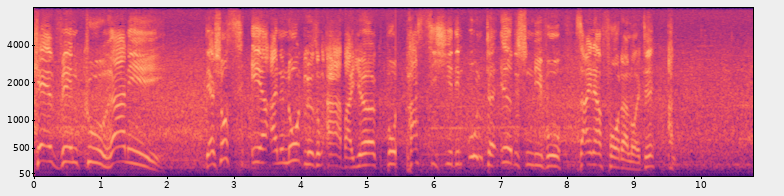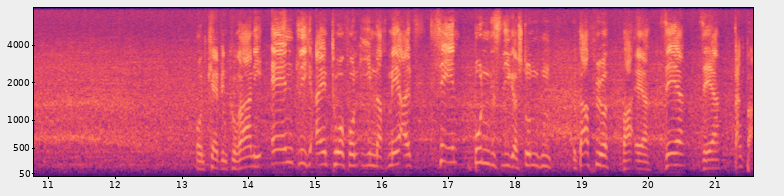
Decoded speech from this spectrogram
Kevin Kurani. Der Schuss eher eine Notlösung, aber Jörg Butt passt sich hier dem unterirdischen Niveau seiner Vorderleute an. Und Kevin Kurani, endlich ein Tor von ihm nach mehr als zehn Bundesliga-Stunden. Und dafür war er sehr, sehr dankbar.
